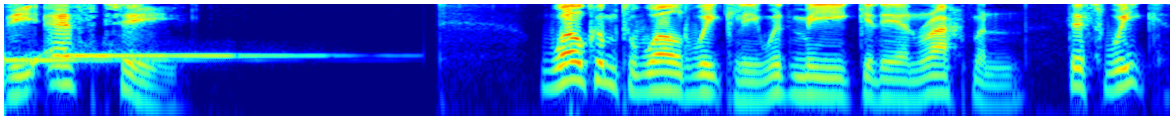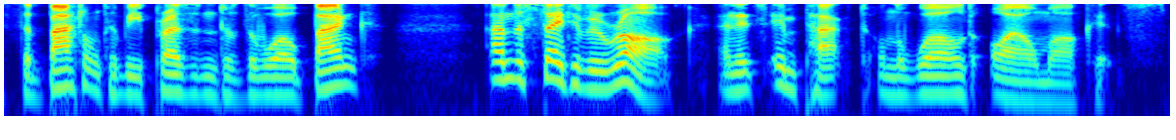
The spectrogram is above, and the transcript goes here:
The FT. Welcome to World Weekly with me, Gideon Rachman. This week, the battle to be president of the World Bank and the state of Iraq and its impact on the world oil markets.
